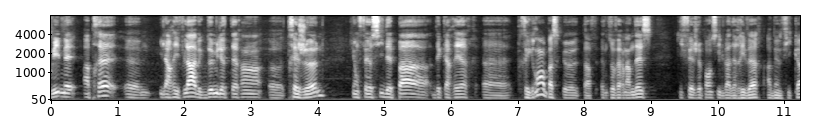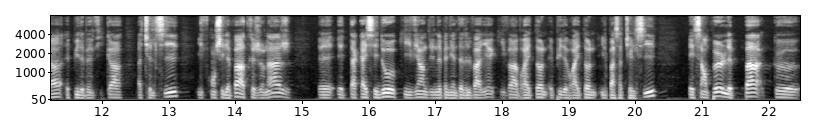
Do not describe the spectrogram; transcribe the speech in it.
Oui, mais après, euh, il arrive là avec deux milieux de terrain euh, très jeunes qui ont fait aussi des pas, des carrières euh, très grands parce que tu as Enzo Fernandez qui fait, je pense, il va de River à Benfica et puis de Benfica à Chelsea. Il franchit les pas à très jeune âge. Et tu as Caicedo qui vient du Independiente del Valle, qui va à Brighton et puis de Brighton, il passe à Chelsea. Et c'est un peu les pas que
